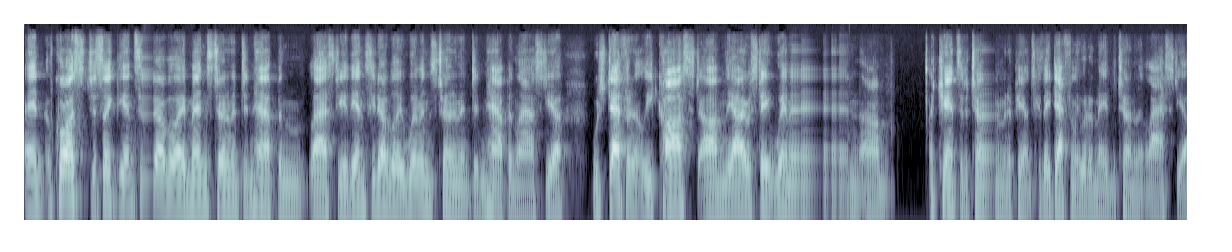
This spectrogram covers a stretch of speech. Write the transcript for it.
And of course, just like the NCAA men's tournament didn't happen last year, the NCAA women's tournament didn't happen last year, which definitely cost um, the Iowa State women um, a chance at a tournament appearance because they definitely would have made the tournament last year.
